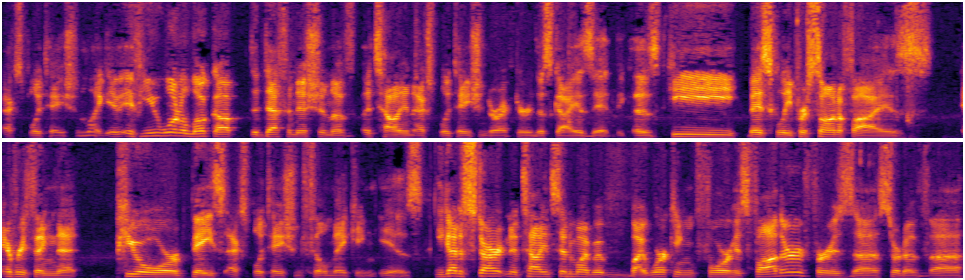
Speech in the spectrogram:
exploitation. Like, if, if you want to look up the definition of Italian exploitation director, this guy is it because he basically personifies everything that pure base exploitation filmmaking is. He got to start in Italian cinema by, by working for his father for his uh, sort of uh,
